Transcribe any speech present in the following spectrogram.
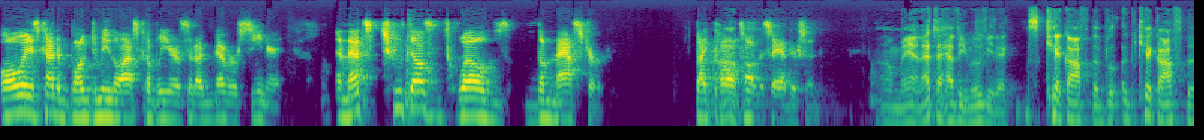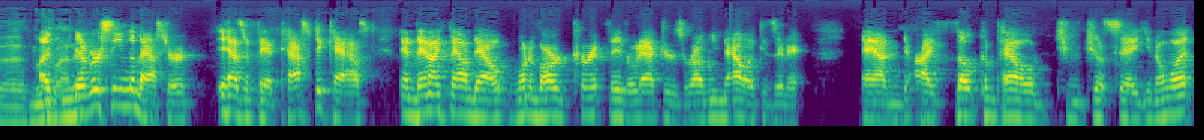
always kind of bugged me the last couple of years that I've never seen it, and that's 2012's The Master by Paul Wow. Thomas Anderson. oh man, that's a heavy movie to kick off the kick off the movie I've ladder. never seen The Master. It has a fantastic cast, and then I found out one of our current favorite actors, Rami Malek, is in it, and I felt compelled to just say, you know what,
